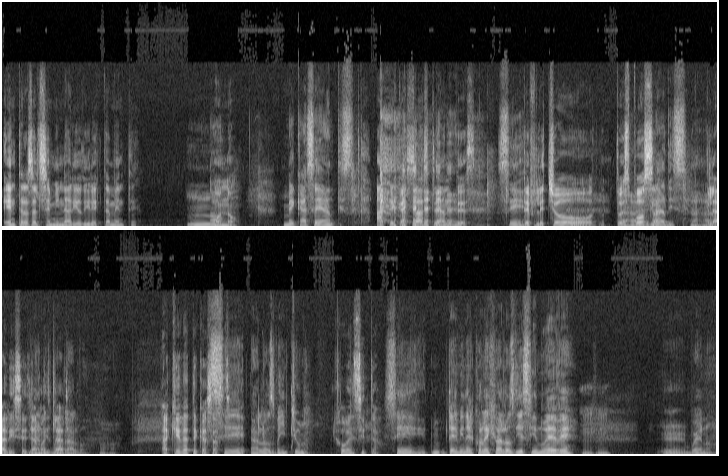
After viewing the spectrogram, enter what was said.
entras al seminario directamente? No. ¿O no? Me casé antes. Ah, te casaste antes. Sí. Te flechó tu esposa. Gladys. Gladys se llama, claro. ¿A qué edad te casaste? Sí, a los 21. Jovencito. Sí, terminé el colegio a los 19. Eh, bueno,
